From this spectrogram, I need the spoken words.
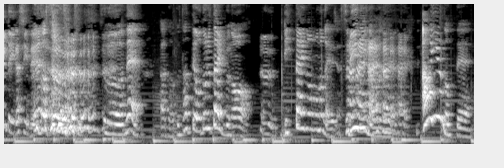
低いといいらしいね。そうそうそうそ のね、あの、歌って踊るタイプのうん。立体のものがいるじゃん。3D のもはいのがいる。はいうのって、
